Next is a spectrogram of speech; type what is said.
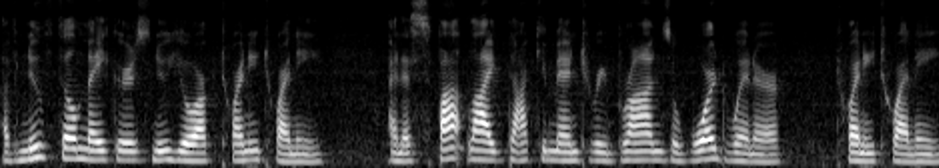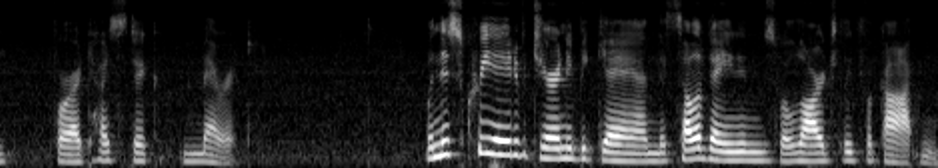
of New Filmmakers New York 2020 and a Spotlight Documentary Bronze Award winner 2020 for artistic merit. When this creative journey began, the Sullivanians were largely forgotten,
